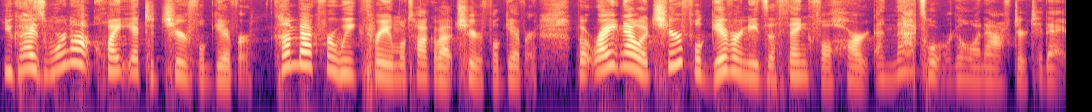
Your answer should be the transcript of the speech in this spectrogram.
You guys, we're not quite yet to cheerful giver. Come back for week three and we'll talk about cheerful giver. But right now, a cheerful giver needs a thankful heart, and that's what we're going after today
